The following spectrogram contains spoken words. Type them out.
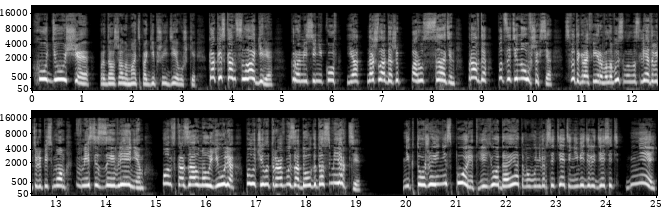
Худющая, продолжала мать погибшей девушки, как из концлагеря. Кроме синяков, я нашла даже пару ссадин, правда, подзатянувшихся. Сфотографировала, выслала следователю письмом вместе с заявлением. Он сказал, мол, Юля получила травмы задолго до смерти. Никто же и не спорит, ее до этого в университете не видели десять дней,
